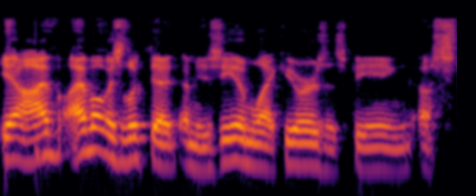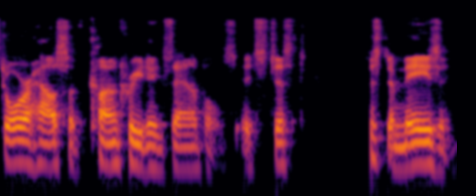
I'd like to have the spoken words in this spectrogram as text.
Yeah, I've I've always looked at a museum like yours as being a storehouse of concrete examples. It's just just amazing.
